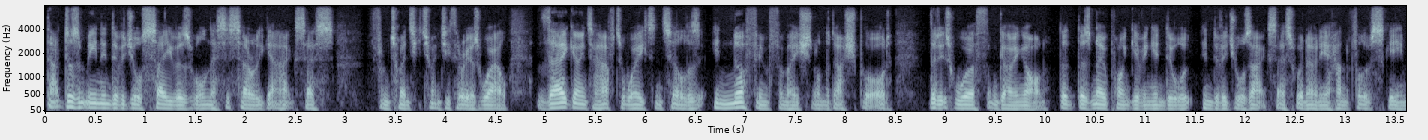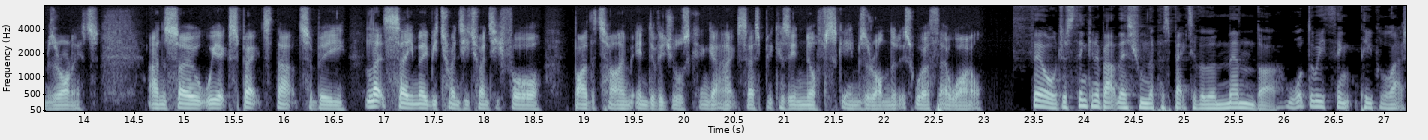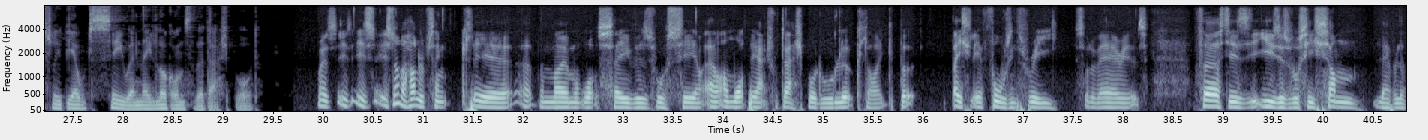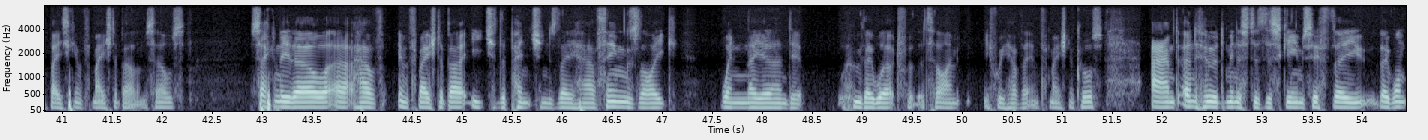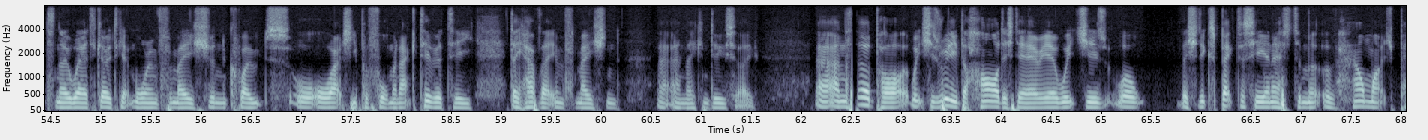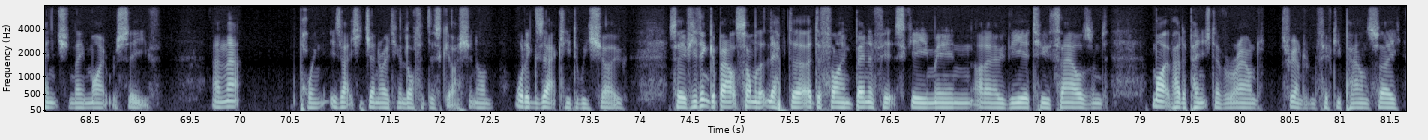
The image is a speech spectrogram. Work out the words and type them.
that doesn't mean individual savers will necessarily get access from 2023 as well. They're going to have to wait until there's enough information on the dashboard that it's worth them going on. That There's no point giving individuals access when only a handful of schemes are on it. And so we expect that to be, let's say, maybe 2024 by the time individuals can get access because enough schemes are on that it's worth their while. Phil, just thinking about this from the perspective of a member, what do we think people will actually be able to see when they log onto the dashboard? Well, it's, it's, it's not 100% clear at the moment what savers will see and, what the actual dashboard will look like, but basically it falls in three sort of areas. First is users will see some level of basic information about themselves. Secondly, they'll uh, have information about each of the pensions they have, things like when they earned it, who they worked for at the time, if we have that information, of course, and and who administers the schemes. If they they want to know where to go to get more information, quotes, or, or actually perform an activity, they have that information uh, and they can do so. Uh, and the third part, which is really the hardest area, which is well, they should expect to see an estimate of how much pension they might receive, and that point is actually generating a lot of discussion on what exactly do we show. So if you think about someone that left a, a defined benefit scheme in I don't know the year 2000 might have had a pension of around 350 pounds, say.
